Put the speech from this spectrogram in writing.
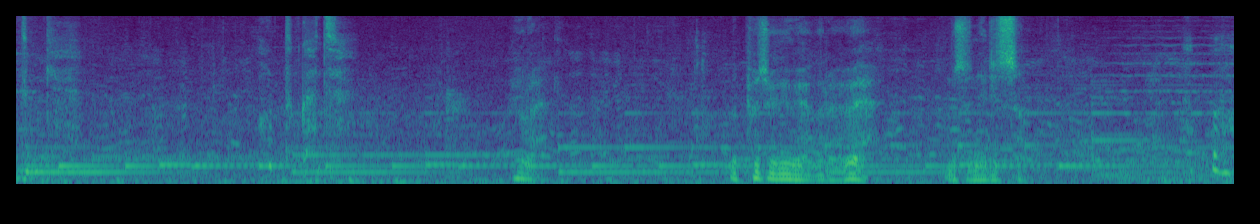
어떡해? 어떡하지? 유래, 너 표정이 왜 그래? 왜? 무슨 일 있어? 아빠.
